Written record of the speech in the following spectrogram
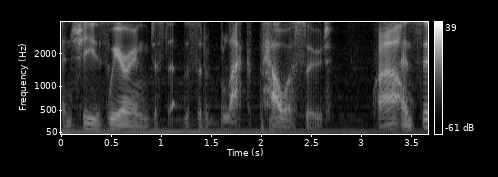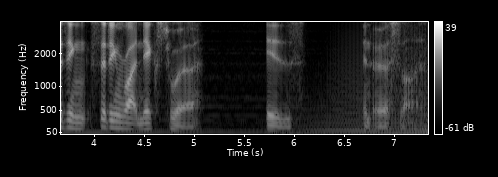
and she's wearing just a, the sort of black power suit. Wow. And sitting sitting right next to her is an Ursine.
